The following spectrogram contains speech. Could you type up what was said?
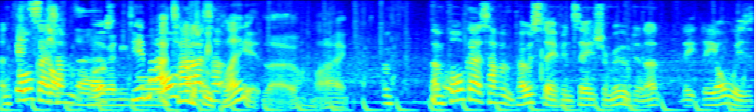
And Fall It's Guys haven't posted. The amount of times we ha- play it though, like And Fall Guys haven't posted anything saying it's removed, and that, they they always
